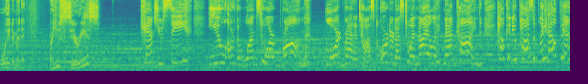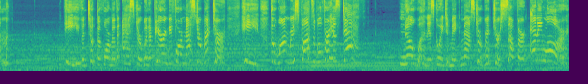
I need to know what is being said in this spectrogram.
wait a minute. Are you serious? Can't you see? You are the ones who are wrong! Lord Ratatosk ordered us to annihilate mankind! How can you possibly help him? He even took the form of Aster when appearing before Master Richter! He, the one responsible for his death! No one is going to make Master Richter suffer anymore!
